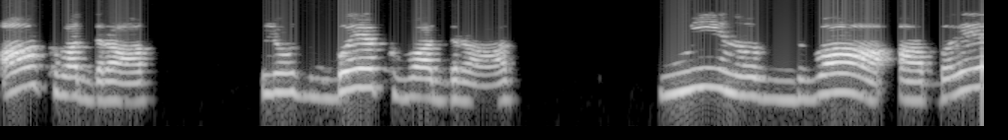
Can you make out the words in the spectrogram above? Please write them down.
А квадрат плюс Б квадрат мінус 2АБ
